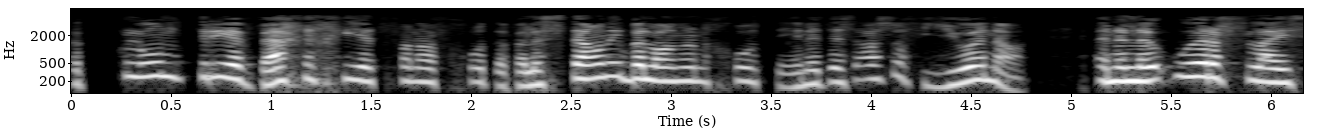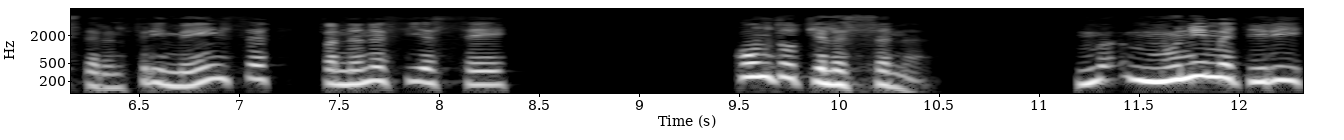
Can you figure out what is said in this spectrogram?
'n klomp tree weggegee het vanaf God af. Hulle stel nie belang in God nie en dit is asof Jona in hulle oor fluister en vir die mense van Ninive sê kom tot julle sinne. Moenie met hierdie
